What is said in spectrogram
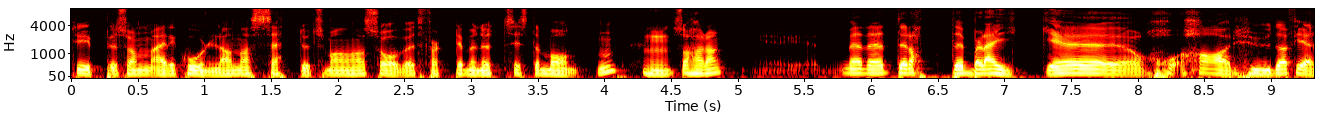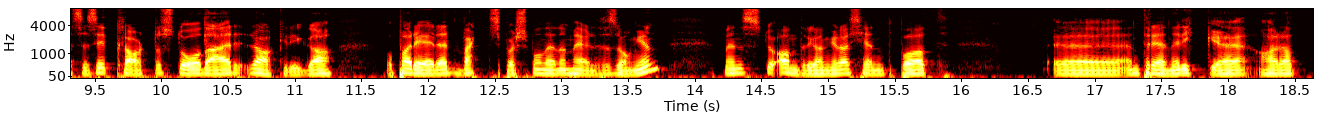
type som Eirik Horneland har sett ut som han har sovet 40 minutter siste måneden, Mm. så har han med det dratte, bleike, hardhuda fjeset sitt klart å stå der rakrygga og parere ethvert spørsmål gjennom hele sesongen, mens du andre ganger har kjent på at eh, en trener ikke har hatt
